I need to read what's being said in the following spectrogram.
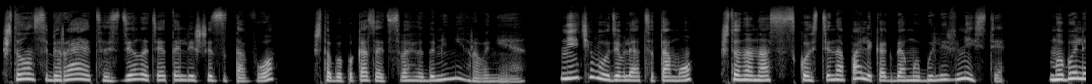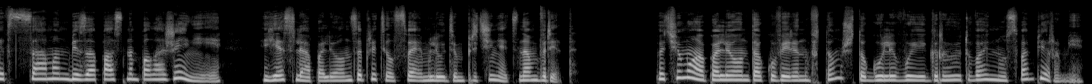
что он собирается сделать это лишь из-за того, чтобы показать свое доминирование. Нечего удивляться тому, что на нас с Костей напали, когда мы были вместе. Мы были в самом безопасном положении, если Аполеон запретил своим людям причинять нам вред. Почему Аполеон так уверен в том, что гули выиграют войну с вампирами?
